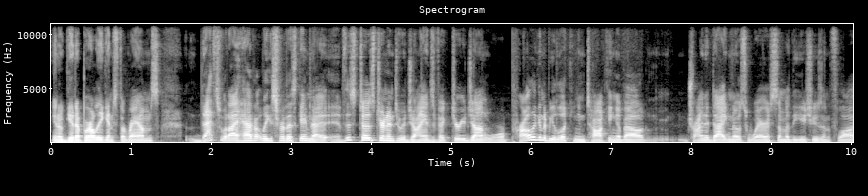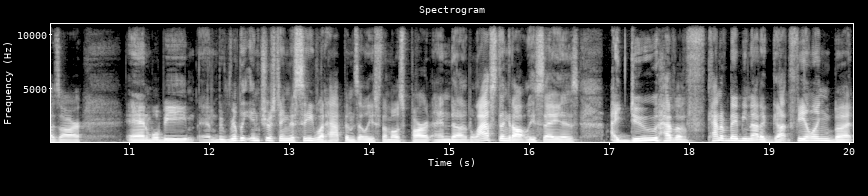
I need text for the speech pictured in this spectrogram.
you know, get up early against the Rams. That's what I have at least for this game. Now, if this does turn into a Giants victory, John, we're probably going to be looking and talking about trying to diagnose where some of the issues and flaws are. And will be it'll be really interesting to see what happens at least for the most part. And uh, the last thing that I'll at least say is I do have a kind of maybe not a gut feeling, but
